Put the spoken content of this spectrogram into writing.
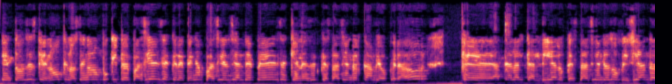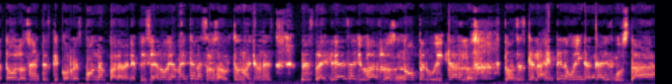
Entonces que no, que nos tengan un poquito de paciencia, que le tengan paciencia al DPS, quien es el que está haciendo el cambio de operador, que acá la alcaldía lo que está haciendo es oficiando a todos los entes que correspondan para beneficiar obviamente a nuestros adultos mayores. Nuestra idea es ayudarlos, no perjudicarlos. Entonces que la gente no venga acá disgustada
